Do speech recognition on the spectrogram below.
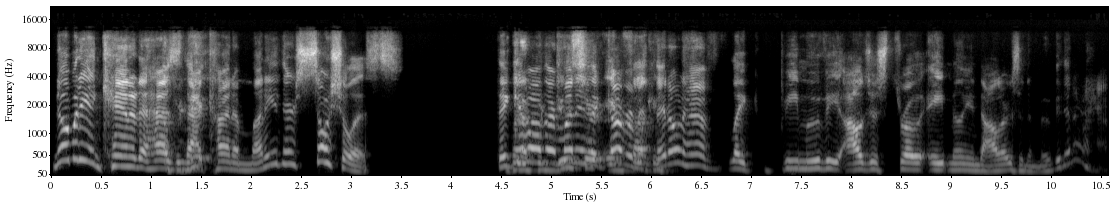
Nobody in Canada has that kind of money. They're socialists. They But give all their money to the government. fucking- They don't have like B movie. I'll just throw eight million dollars in a movie. They don't have.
